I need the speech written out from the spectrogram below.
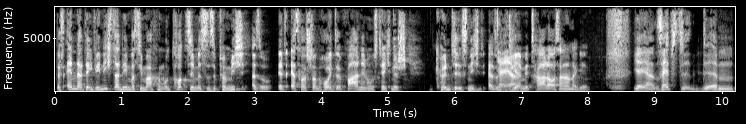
das ändert irgendwie nichts an dem, was sie machen und trotzdem ist es für mich, also jetzt erstmal Stand heute, wahrnehmungstechnisch könnte es nicht, also Ja, ja. diametral auseinandergehen. Ja, ja, selbst äh, ähm,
